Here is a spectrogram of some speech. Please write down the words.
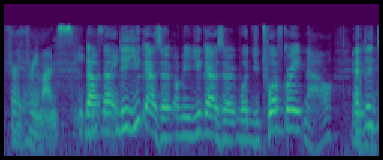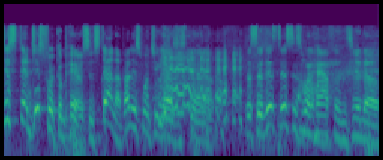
for three months. e- Now, now, you guys are, I mean, you guys are, well, you're 12th grade now. And just, just for comparison, stand up. I just want you guys to stand up. So this, this is what happens, you know,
